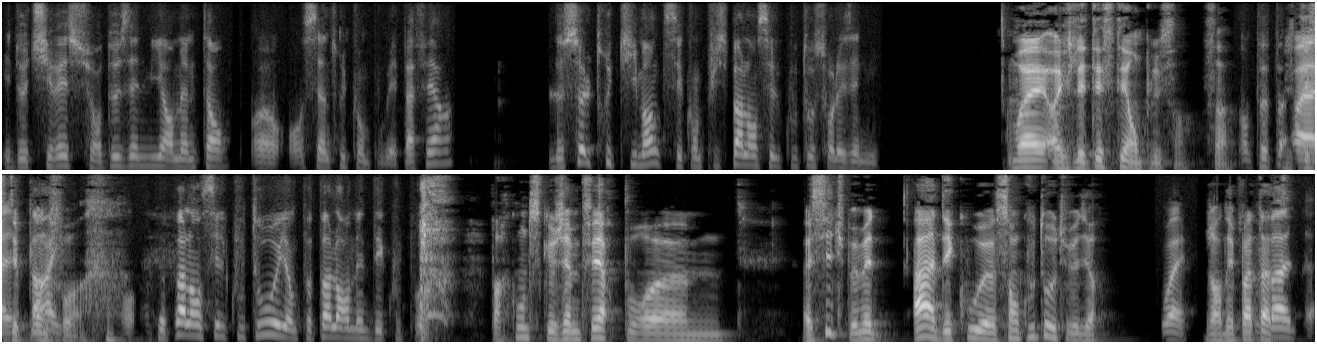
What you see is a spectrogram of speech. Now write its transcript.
et de tirer sur deux ennemis en même temps, euh, c'est un truc qu'on ne pouvait pas faire. Le seul truc qui manque, c'est qu'on puisse pas lancer le couteau sur les ennemis. Ouais, je l'ai testé en plus, hein, ça. On peut pas, testé plein de fois. on peut pas lancer le couteau et on peut pas leur mettre des coups de poing. Par contre, ce que j'aime faire pour. Euh... Bah, si, tu peux mettre. Ah, des coups euh, sans couteau, tu veux dire Ouais. Genre des patates. Peux pas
